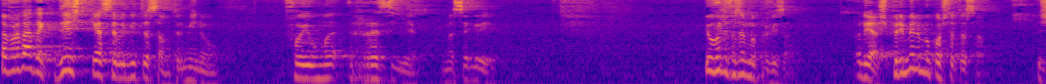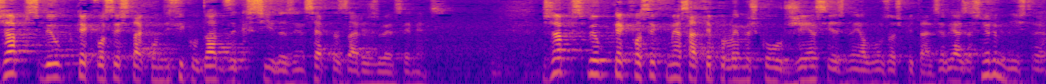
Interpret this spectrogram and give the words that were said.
a verdade é que desde que essa limitação terminou, foi uma razia, uma sangria. Eu vou-lhe fazer uma previsão. Aliás, primeiro uma constatação. Já percebeu porque é que você está com dificuldades acrescidas em certas áreas do SNS? Já percebeu porque é que você começa a ter problemas com urgências em alguns hospitais? Aliás, a senhora Ministra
